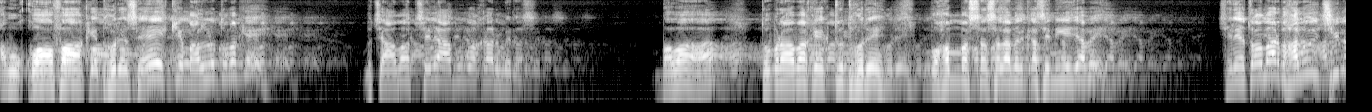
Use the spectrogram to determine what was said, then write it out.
আবু কোয়াফাকে ধরেছে "এই, কে মারলো তোমাকে? বলছে আমার ছেলে আবু বাকার মেরেছে। বাবা তোমরা আমাকে একটু ধরে মোহাম্মদ সাল্লামের কাছে নিয়ে যাবে। ছেলে তো আমার ভালোই ছিল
